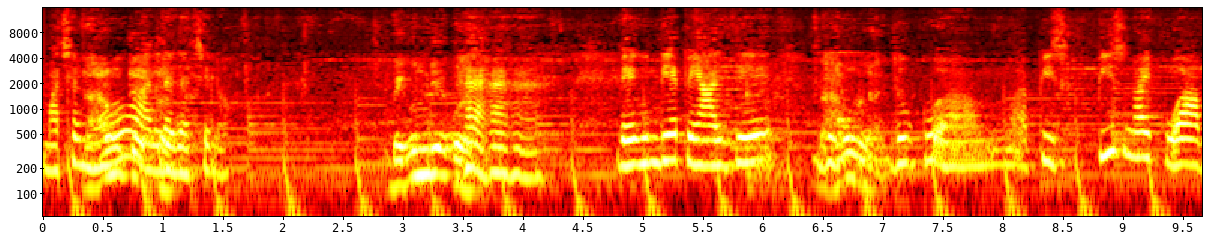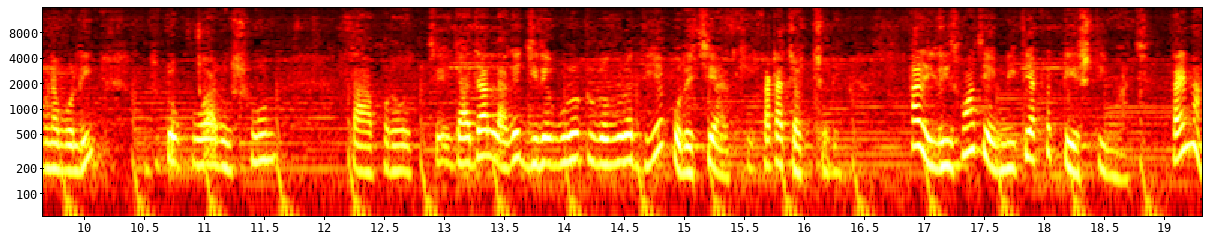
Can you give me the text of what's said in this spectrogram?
মাছের মুড়ো হয়েছে। ছিল বেগুন দিয়ে করে হ্যাঁ হ্যাঁ হ্যাঁ। বেগুন দিয়ে পেঁয়াজ দিয়ে দু- পিস পিস নয় কুয়া আমরা বলি। দুটো কুয়া রসুন তারপরে হচ্ছে যা যা লাগে জিরে গুঁড়ো টুড়ো গুঁড়ো দিয়ে করেছি আর কি কাটা চচ্চড়ি। আর ইলিশ মাছ এমনিতে একটা টেস্টি মাছ তাই না?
